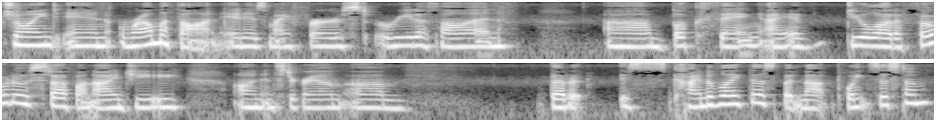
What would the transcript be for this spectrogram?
joined in Realmathon. It is my first readathon um, book thing. I do a lot of photo stuff on IG, on Instagram, um, that is kind of like this, but not point system.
